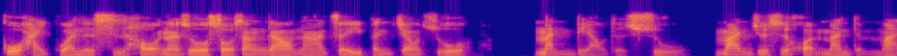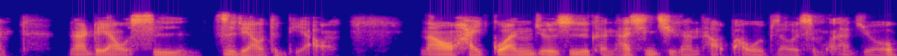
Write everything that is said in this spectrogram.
过海关的时候，那时候我手上刚好拿着一本叫做《慢疗》的书，慢就是缓慢的慢，那疗是治疗的疗。然后海关就是可能他心情很好吧，我也不知道为什么，他就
